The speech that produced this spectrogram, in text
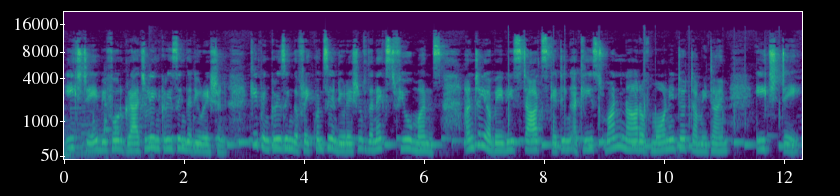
each day before gradually increasing the duration. Keep increasing the frequency and duration for the next few months until your baby starts getting at least 1 hour of monitored tummy time each day.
